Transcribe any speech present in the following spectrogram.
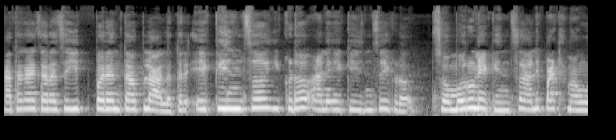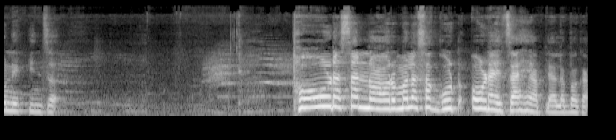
आता काय करायचं? इथपर्यंत आपलं आलं तर एक इंच इकडं आणि एक इंच इकडं. समोरून एक इंच आणि पाठीमागून एक इंच. थोडासा नॉर्मल असा गोट ओढायचा आहे आपल्याला बघा.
